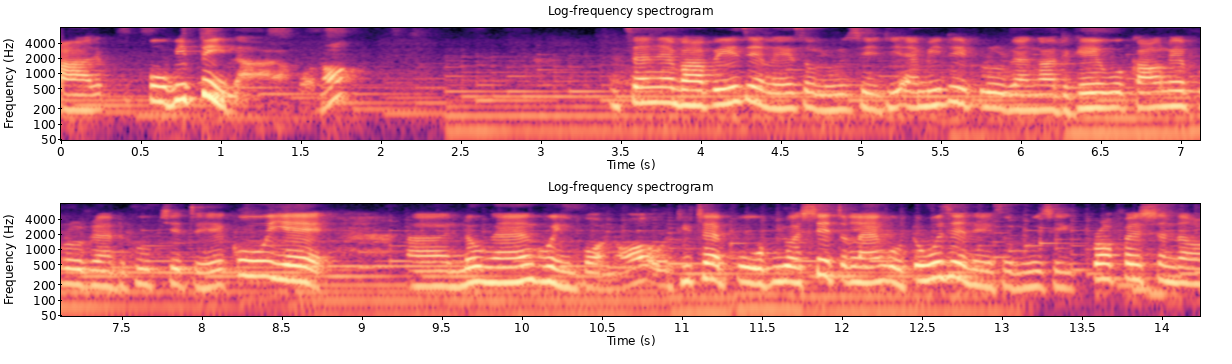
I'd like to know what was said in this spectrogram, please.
အာပို့ပြီးသိလာတာပေါ့နော်အကျဉ်းချင်းဗာပေးခြင်းလဲဆိုလို့ရှိရင်ဒီ MED program ကတကယ်ကိုကောင်းတဲ့ program တစ်ခုဖြစ်တယ်ကိုယ့်ရဲ့ အာလုပ်ငန်းခွင်ပေါ့နော်ဟိုဒီထက်ပိုပြီးတော့ရှေ့တလန်းကိုတိုးချင်နေဆိုလို့ရှိရင် professional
